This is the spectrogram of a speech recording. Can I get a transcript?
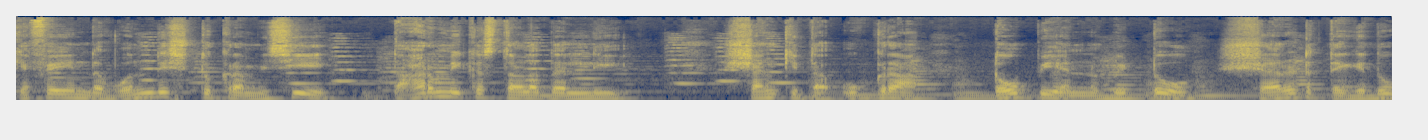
ಕೆಫೆಯಿಂದ ಒಂದಿಷ್ಟು ಕ್ರಮಿಸಿ ಧಾರ್ಮಿಕ ಸ್ಥಳದಲ್ಲಿ ಶಂಕಿತ ಉಗ್ರ ಟೋಪಿಯನ್ನು ಬಿಟ್ಟು ಶರ್ಟ್ ತೆಗೆದು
